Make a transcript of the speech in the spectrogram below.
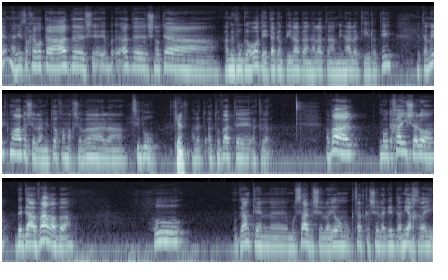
כן, אני זוכר אותה עד, ש... עד שנותיה המבוגרות, היא הייתה גם פעילה בהנהלת המינהל הקהילתי, ותמיד כמו אבא שלה, מתוך המחשבה על הציבור, כן. על, על טובת אה, הכלל. אבל מרדכי איש שלום, בגאווה רבה, הוא גם כן אה, מושג של היום, קצת קשה להגיד, אני אחראי.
